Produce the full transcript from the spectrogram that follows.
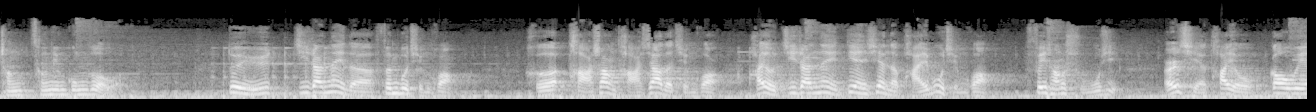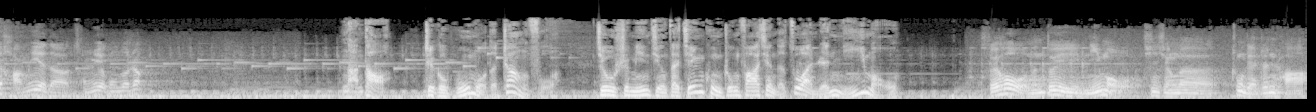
曾曾经工作过，对于基站内的分布情况和塔上塔下的情况，还有基站内电线的排布情况非常熟悉，而且他有高危行业的从业工作证。难道这个吴某的丈夫？就是民警在监控中发现的作案人倪某。随后，我们对倪某进行了重点侦查，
